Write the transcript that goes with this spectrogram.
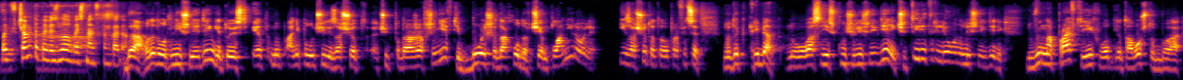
Хоть в чем-то повезло в 2018 году. Да, вот это вот лишние деньги, то есть это мы, они получили за счет чуть подорожавшей нефти больше доходов, чем планировали, и за счет этого профицит. Ну так, ребят, ну у вас есть куча лишних денег, 4 триллиона лишних денег. Ну вы направьте их вот для того, чтобы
